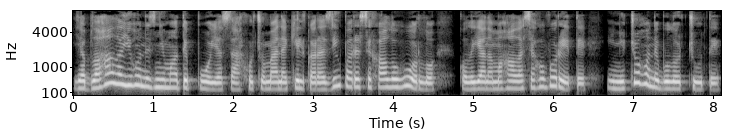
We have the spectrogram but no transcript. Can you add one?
Я благала його не знімати пояса, хоч у мене кілька разів пересихало горло, коли я намагалася говорити, і нічого не було чути.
